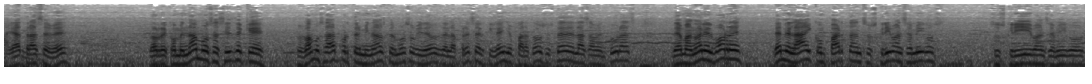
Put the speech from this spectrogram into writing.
Allá atrás se ve. Lo recomendamos, así es de que pues vamos a dar por terminado este hermoso video de la presa del Gileño para todos ustedes, las aventuras de Manuel el Borre. Denle like, compartan, suscríbanse amigos. Suscríbanse amigos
